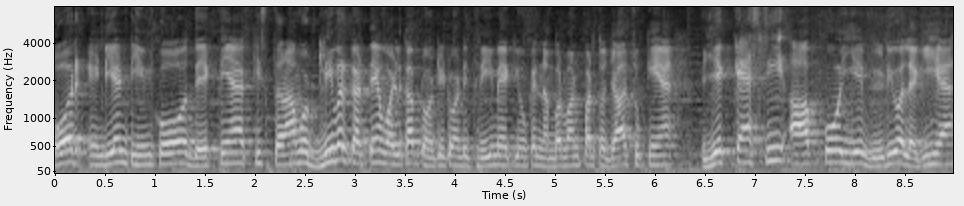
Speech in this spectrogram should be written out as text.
और इंडियन टीम को देखते हैं किस तरह वो डिलीवर करते हैं वर्ल्ड कप 2023 में, क्योंकि नंबर वन पर तो जा चुके हैं। ये कैसी आपको ये वीडियो लगी है?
